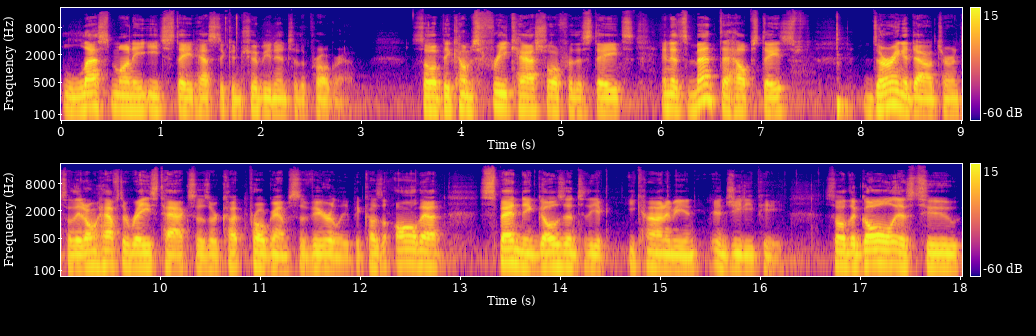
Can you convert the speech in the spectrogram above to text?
less money each state has to contribute into the program. So it becomes free cash flow for the states, and it's meant to help states during a downturn so they don't have to raise taxes or cut programs severely because all that spending goes into the economy and, and GDP. So the goal is to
